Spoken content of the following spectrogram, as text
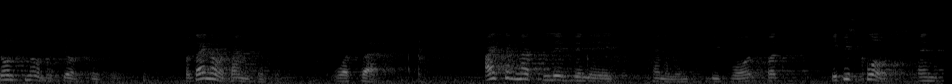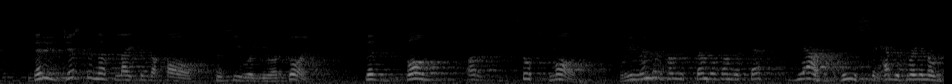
don't know what you're thinking, but I know what I'm thinking. What's that? I have not lived in a tenement before, but it is close, and there is just enough light in the halls to see where you are going. The bulbs are so small. Remember how we stumbled on the steps? Yeah, the police, they had to bring in those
